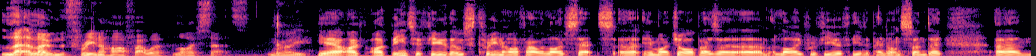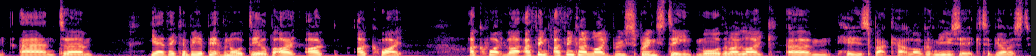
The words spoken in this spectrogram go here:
let alone the three and a half hour live sets. Right. Yeah, I've I've been to a few of those three and a half hour live sets uh, in my job as a, um, a live reviewer for the Independent on Sunday, um, and um, yeah, they can be a bit of an ordeal. But I, I, I quite. I quite like. I think. I think I like Bruce Springsteen more than I like um, his back catalogue of music. To be honest,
